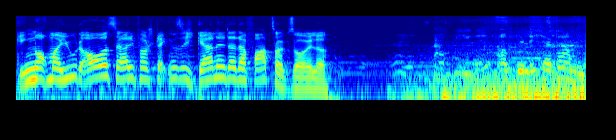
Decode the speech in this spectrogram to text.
Ging nochmal gut aus, ja, die verstecken sich gerne hinter der Fahrzeugsäule und billiger Damm.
